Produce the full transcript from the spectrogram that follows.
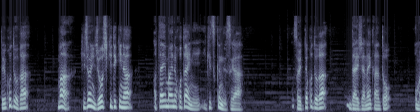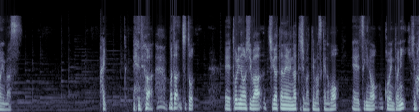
ということが、まあ、非常に常識的な当たり前の答えに行き着くんですが、そういったことが大事じゃないかなと思います。はい。えー、では、またちょっと、えー、取り直しは違った内容になってしまっていますけども、えー、次のコメントに行きま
